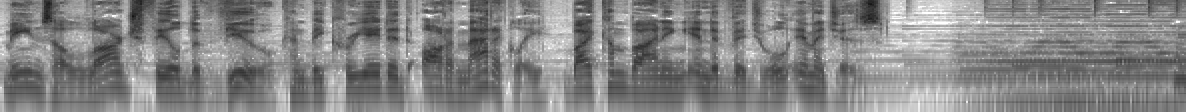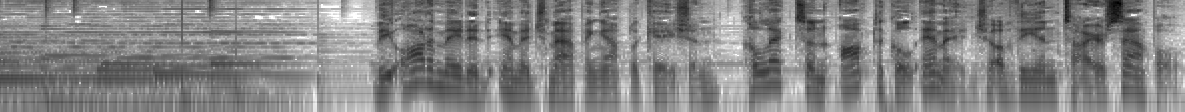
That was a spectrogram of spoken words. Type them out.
means a large field of view can be created automatically by combining individual images. The automated image mapping application collects an optical image of the entire sample.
